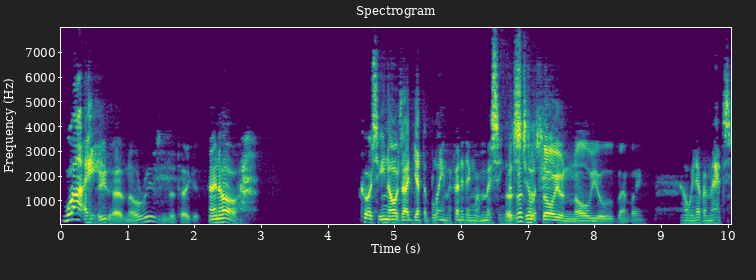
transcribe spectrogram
Why? He'd have no reason to take it. I know. Of course, he knows I'd get the blame if anything were missing. Does but still, Mr. Sawyer know you, Bentley? No, we never met.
